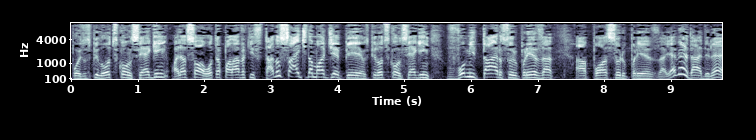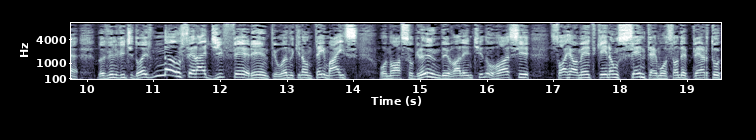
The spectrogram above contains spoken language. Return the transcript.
pois os pilotos conseguem, olha só, outra palavra que está no site da MotoGP, os pilotos conseguem vomitar surpresa após surpresa. E é verdade, né? 2022 não será diferente, o ano que não tem mais o nosso grande Valentino Rossi, só realmente quem não sente a emoção de perto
